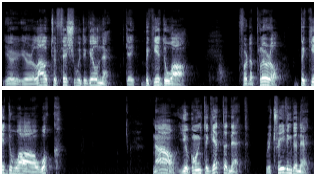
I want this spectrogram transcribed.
you're, you're allowed to fish with the gill net. Okay, begidwa. For the plural, begidwa wuk. Now you're going to get the net, retrieving the net.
